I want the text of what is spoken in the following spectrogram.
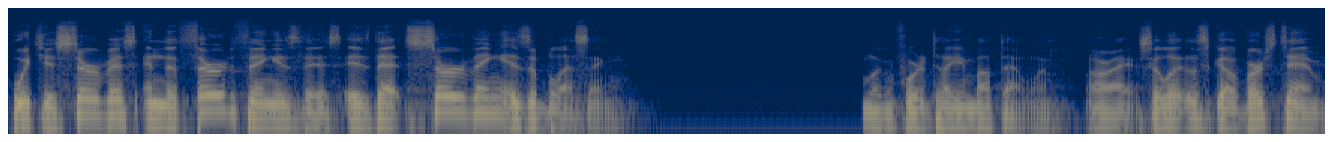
which is service. And the third thing is this is that serving is a blessing. I'm looking forward to telling you about that one. All right, so let, us go. Verse 10.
